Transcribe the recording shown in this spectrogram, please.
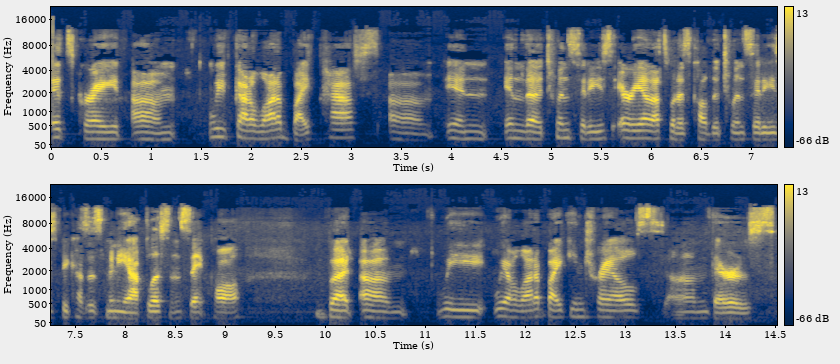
It's great. Um, we've got a lot of bike paths um, in in the Twin Cities area. That's what it's called, the Twin Cities, because it's Minneapolis and St. Paul. But um, we we have a lot of biking trails. Um, there's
